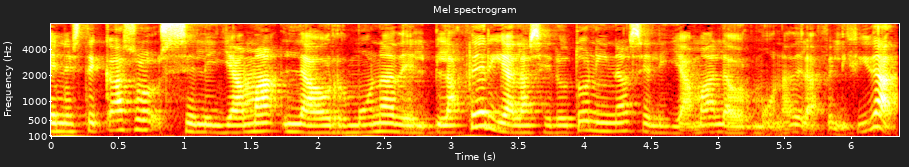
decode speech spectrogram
en este caso se le llama la hormona del placer y a la serotonina se le llama la hormona de la felicidad.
